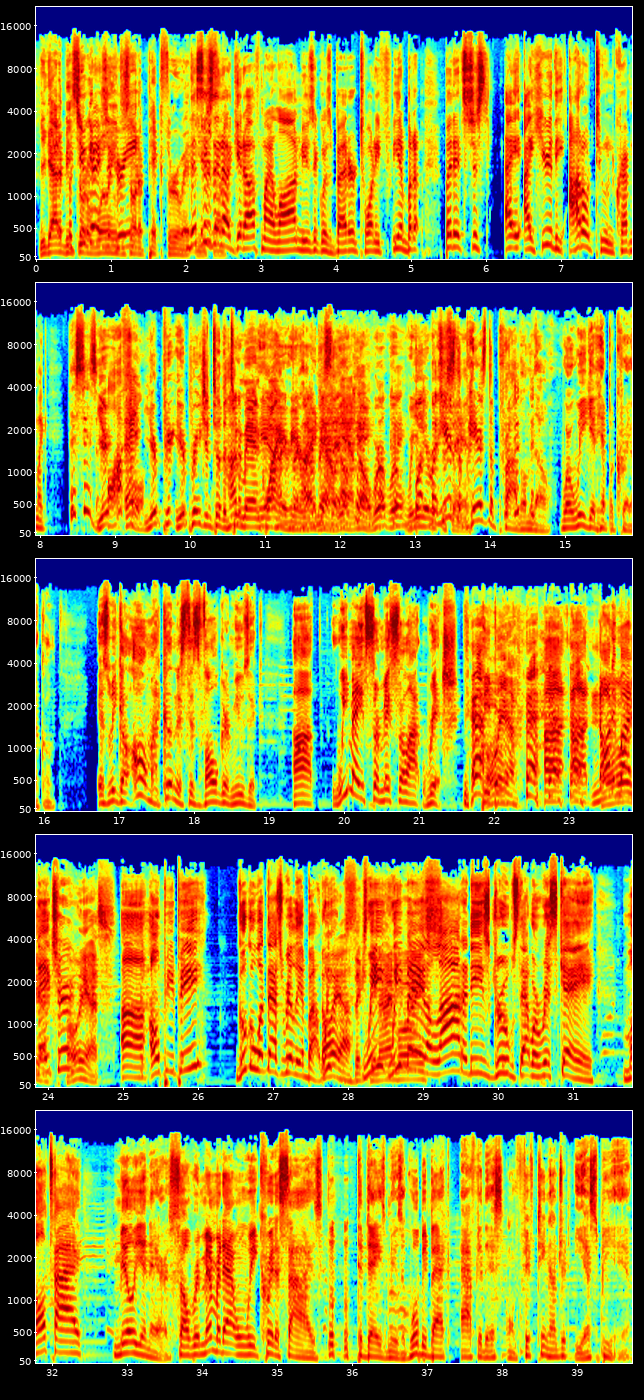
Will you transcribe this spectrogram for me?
you got to be But sort you of willing agree- to sort of pick through it. This isn't know? a get off my lawn. Music was better twenty. You know, but but it's just I I hear the auto tune crap. I'm like, this is You're, awful. hey, you're pre- you're preaching to the two man yeah, choir here right now. 100%. Yeah, Okay, no, we're, we're okay. we but hear but what you're here's the here's the problem though, where we get hypocritical, is we go, oh my goodness, this vulgar music. Uh, we made Sir Mix-a-Lot rich. People. Oh yeah, uh, uh, Naughty Oh, by yeah. Nature, Oh yes, uh, OPP. Google what that's really about. We, Oh, yeah. we 69 we made a lot of these groups that were risque, multi millionaires. So remember that when we criticize today's music. We'll be back after this on 1500 ESPN.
